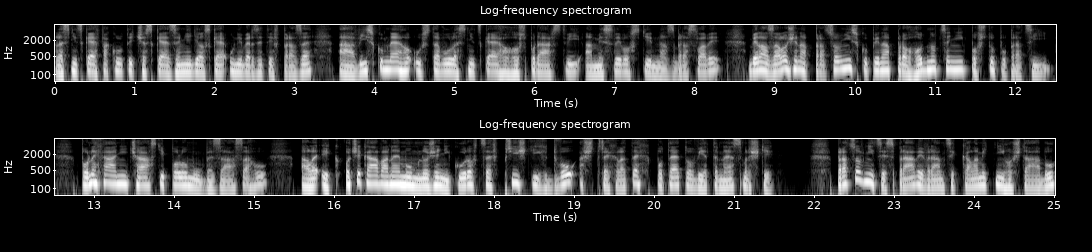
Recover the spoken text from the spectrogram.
Lesnické fakulty České zemědělské univerzity v Praze a Výzkumného ústavu lesnického hospodářství a myslivosti na Zbraslavy byla založena pracovní skupina pro hodnocení postupu prací, ponechání části polomů bez zásahu ale i k očekávanému množení kůrovce v příštích dvou až třech letech po této větrné smršti. Pracovníci zprávy v rámci kalamitního štábu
